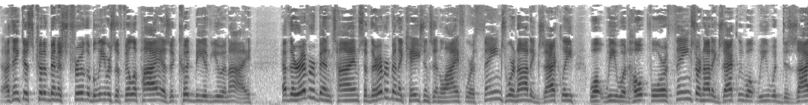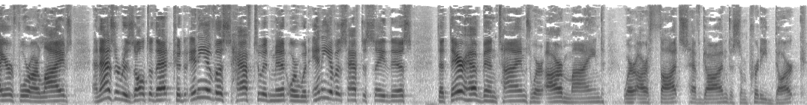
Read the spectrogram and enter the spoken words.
I think this could have been as true of the believers of Philippi as it could be of you and I. Have there ever been times, have there ever been occasions in life where things were not exactly what we would hope for? Things are not exactly what we would desire for our lives. And as a result of that, could any of us have to admit, or would any of us have to say this, that there have been times where our mind, where our thoughts have gone to some pretty dark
